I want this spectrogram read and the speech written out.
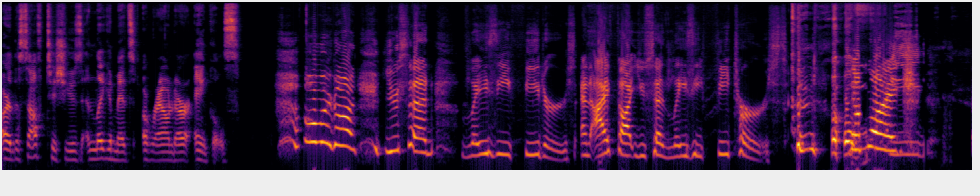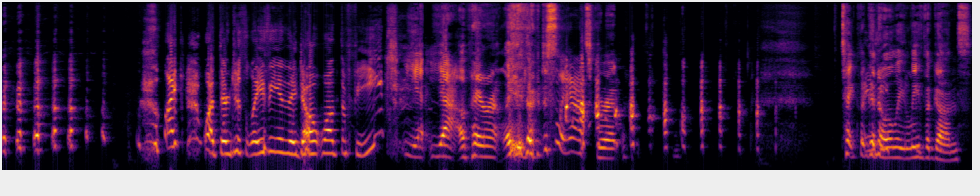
are the soft tissues and ligaments around our ankles. Oh my god. You said lazy feeders, and I thought you said lazy feeters. no, I'm like- Like, what? They're just lazy and they don't want the feet? Yeah, yeah, apparently. They're just like, ah, screw it. Take the Lazy- cannoli, leave the guns.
